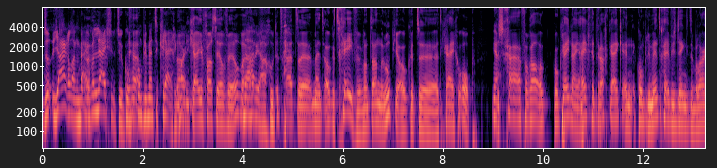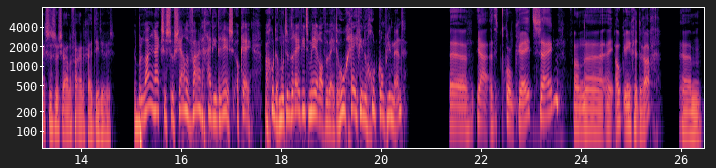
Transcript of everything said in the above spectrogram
doe ik jarenlang bij op een lijstje natuurlijk. Hoeveel ja. complimenten krijg ik. Nou, maar... die krijg je vast heel veel. Maar nou ja, goed. Het gaat uh, met ook het geven, want dan roep je ook het, uh, het krijgen op. Ja. Dus ga vooral ook concreet naar je eigen gedrag kijken. En complimenten geven is denk ik de belangrijkste sociale vaardigheid die er is. De belangrijkste sociale vaardigheid die er is. Oké, okay. maar goed, dan moeten we er even iets meer over weten. Hoe geef je een goed compliment? Uh, ja, het concreet zijn, van, uh, ook in gedrag. Um,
